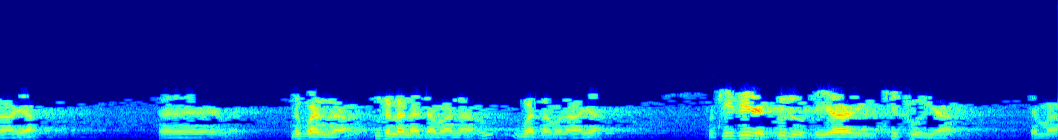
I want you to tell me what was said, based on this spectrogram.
ရာယအဲလုပ္ပန္နကုသလနာဓမ္မနာဥပသမ္ပရာယမဖြစ်သေးတဲ့ကုသိုလ်တရားတွေဖြစ်ဖို့ရာဒီမှာ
